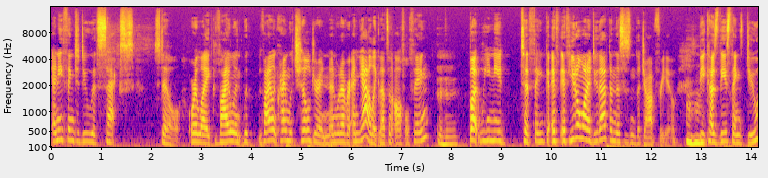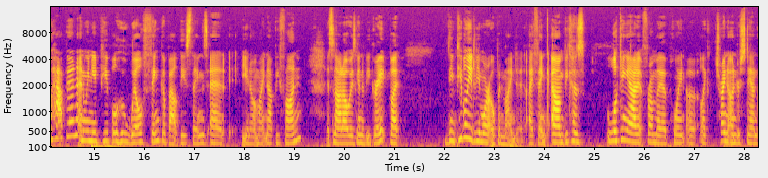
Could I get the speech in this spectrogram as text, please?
anything to do with sex still or like violent with violent crime with children and whatever and yeah like that's an awful thing Mm-hmm. but we need to think if, if you don't want to do that then this isn't the job for you Mhm. because these things do happen and we need people who will think about these things and you know it might not be fun it's not always going to be great but the people need to be more open-minded i think um, because looking at it from a point of like trying to understand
